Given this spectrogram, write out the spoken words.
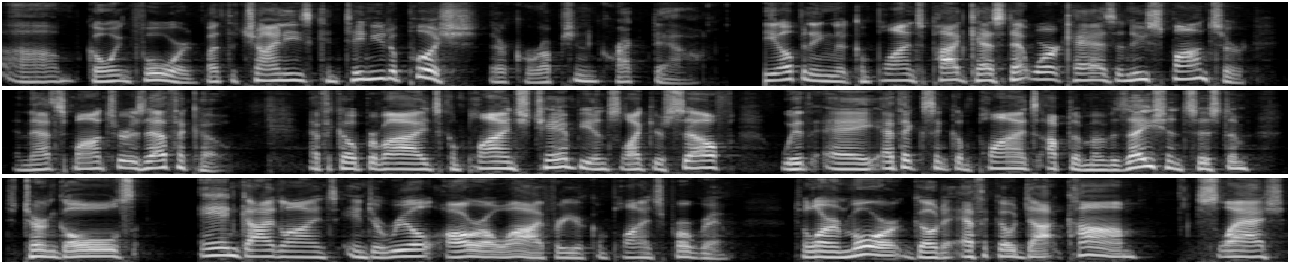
um, going forward. But the Chinese continue to push their corruption crackdown. The opening, the Compliance Podcast Network has a new sponsor, and that sponsor is Ethico. Ethico provides compliance champions like yourself with a ethics and compliance optimization system to turn goals and guidelines into real ROI for your compliance program. To learn more, go to ethico.com slash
